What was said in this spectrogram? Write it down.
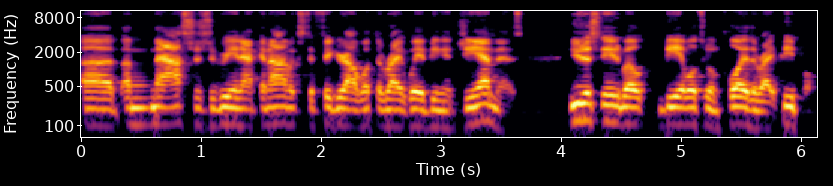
uh, a master's degree in economics to figure out what the right way of being a GM is. You just need to be able to employ the right people.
